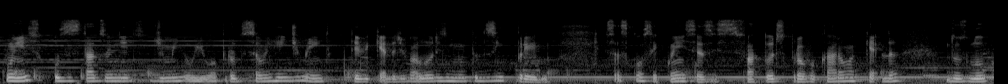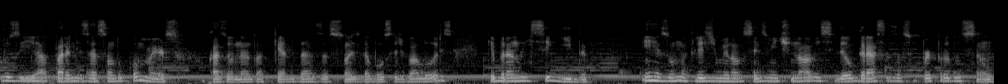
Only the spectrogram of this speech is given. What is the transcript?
Com isso, os Estados Unidos diminuiu a produção e rendimento, teve queda de valores e muito desemprego. Essas consequências, esses fatores provocaram a queda dos lucros e a paralisação do comércio, ocasionando a queda das ações da bolsa de valores, quebrando em seguida. Em resumo, a crise de 1929 se deu graças à superprodução,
